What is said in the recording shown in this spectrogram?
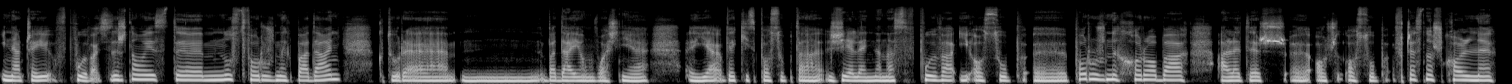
inaczej wpływać. Zresztą jest e, mnóstwo różnych badań, które mm, badają właśnie, w jaki sposób ta zieleń na nas wpływa i osób e, po różnych chorobach, ale też e, osób wczesnoszkolnych,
